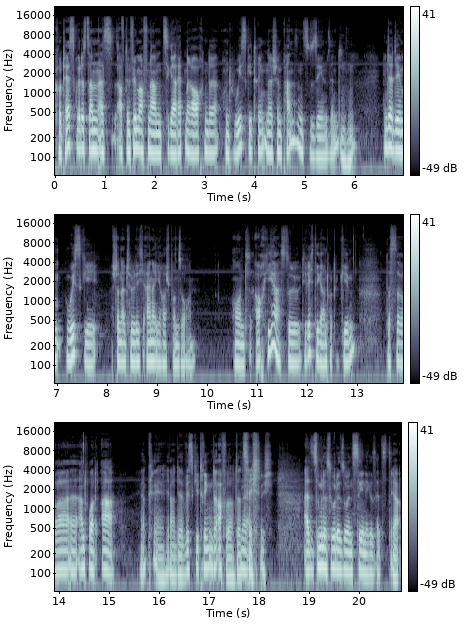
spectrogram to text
Grotesk wird es dann, als auf den Filmaufnahmen Zigaretten rauchende und Whisky trinkende Schimpansen zu sehen sind. Mhm. Hinter dem Whisky stand natürlich einer ihrer Sponsoren. Und auch hier hast du die richtige Antwort gegeben. Das war äh, Antwort A. Okay, ja, der Whisky trinkende Affe, tatsächlich. Also zumindest wurde so in Szene gesetzt. Ja.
